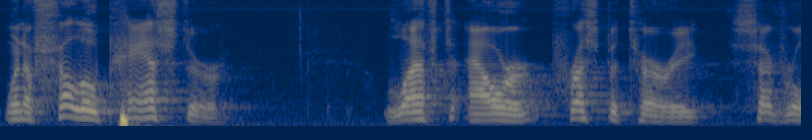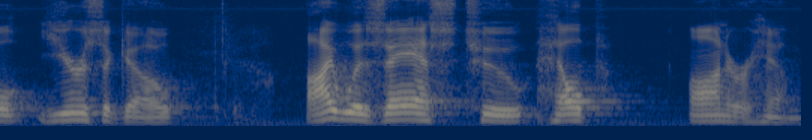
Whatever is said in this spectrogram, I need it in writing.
When a fellow pastor left our presbytery several years ago, I was asked to help honor him.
